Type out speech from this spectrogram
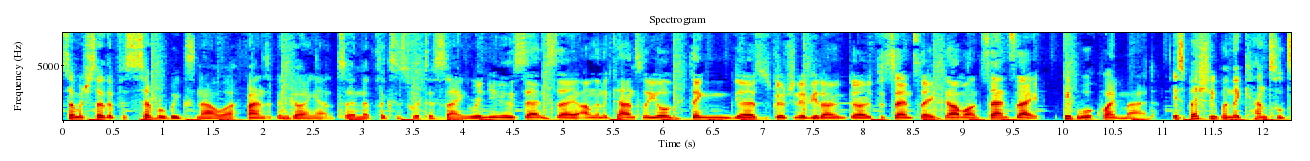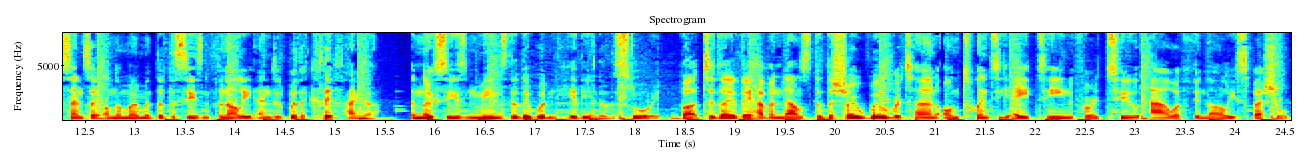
So much so that for several weeks now, uh, fans have been going at uh, Netflix's Twitter saying, Renew Sense8, I'm to cancel your thing uh, subscription if you don't go for Sense8. Come on, Sense8. People were quite mad, especially when they cancelled Sense8 on the moment that the season finale ended with a cliffhanger. and no season means that they wouldn't hear the end of the story. But today they have announced that the show will return on 2018 for a two hour finale special,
